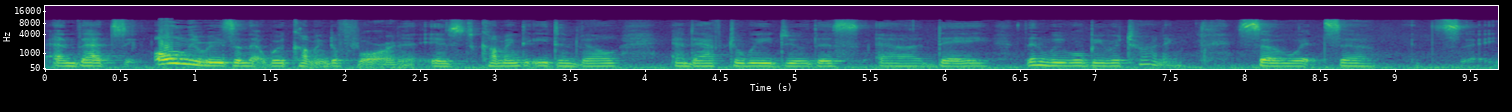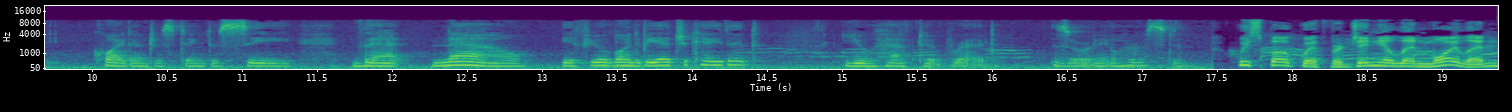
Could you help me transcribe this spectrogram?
and that's the only reason that we're coming to Florida is coming to Eatonville. And after we do this uh, day, then we will be returning. So it's uh, it's quite interesting to see that now, if you're going to be educated, you have to have read Zora Neale Hurston. We spoke with Virginia Lynn Moylan,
